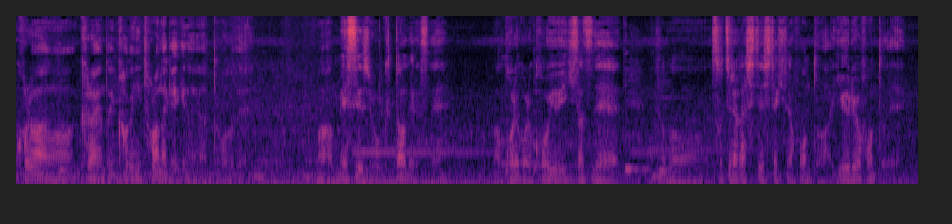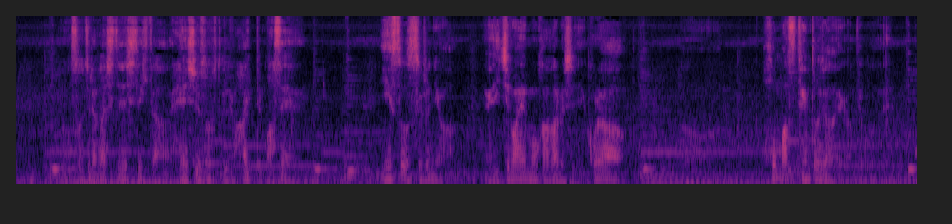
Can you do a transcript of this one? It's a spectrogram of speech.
これはあのクライアントに確認取らなきゃいけないなってことで、まあ、メッセージを送ったわけですね。まあ、これこれこういういきさつでそのそちらが指定してきたフォントは有料フォントでそちらが指定してきた編集ソフトには入ってません。インストールするには1万円もかかるしこれは本末転倒じゃないかってことで、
